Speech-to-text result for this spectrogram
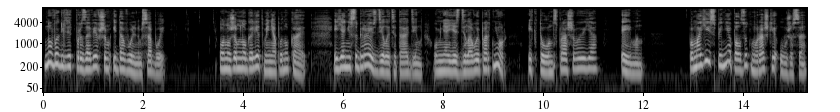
но выглядит прозовевшим и довольным собой. «Он уже много лет меня понукает, и я не собираюсь делать это один. У меня есть деловой партнер». «И кто он?» — спрашиваю я. «Эймон». По моей спине ползут мурашки ужаса.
